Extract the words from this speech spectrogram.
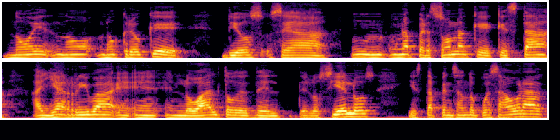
no, no, no creo que Dios sea una persona que, está allá arriba en, lo alto de, los cielos y está pensando, pues ahora,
